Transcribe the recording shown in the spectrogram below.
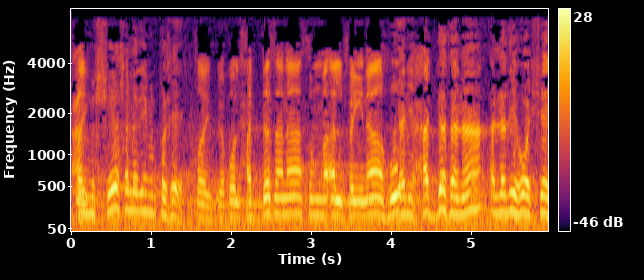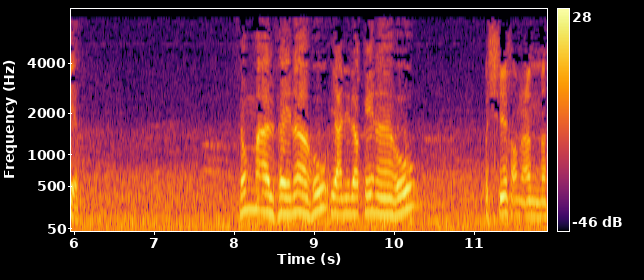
طيب. عم الشيخ الذي من قشير. طيب يقول حدثنا ثم ألفيناه. يعني حدثنا الذي هو الشيخ. ثم ألفيناه يعني لقيناه. الشيخ أم عمه؟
